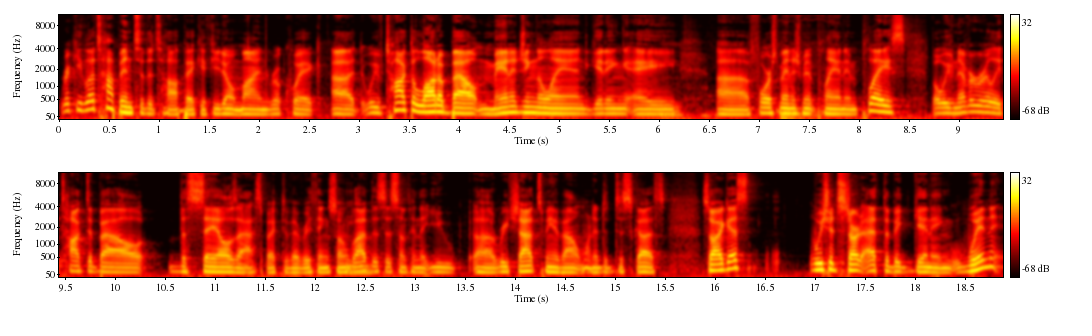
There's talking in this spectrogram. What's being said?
Ricky, let's hop into the topic if you don't mind, real quick. Uh, we've talked a lot about managing the land, getting a uh, forest management plan in place, but we've never really talked about the sales aspect of everything. So I'm mm-hmm. glad this is something that you uh, reached out to me about, wanted to discuss. So I guess we should start at the beginning. When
